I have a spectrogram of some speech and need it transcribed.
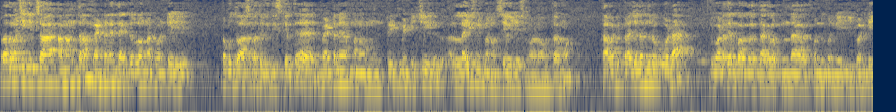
ప్రథమ చికిత్స అనంతరం వెంటనే దగ్గరలో ఉన్నటువంటి ప్రభుత్వ ఆసుపత్రికి తీసుకెళ్తే వెంటనే మనం ట్రీట్మెంట్ ఇచ్చి లైఫ్ని మనం సేవ్ చేసిన వాళ్ళు అవుతాము. కాబట్టి ప్రజలందరూ కూడా వడదెబ్బ తగలకుండా కొన్ని కొన్ని ఇటువంటి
